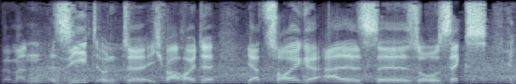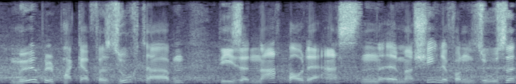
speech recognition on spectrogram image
wenn man sieht, und äh, ich war heute ja Zeuge, als äh, so sechs Möbelpacker versucht haben, diesen Nachbau der ersten äh, Maschine von SUSE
